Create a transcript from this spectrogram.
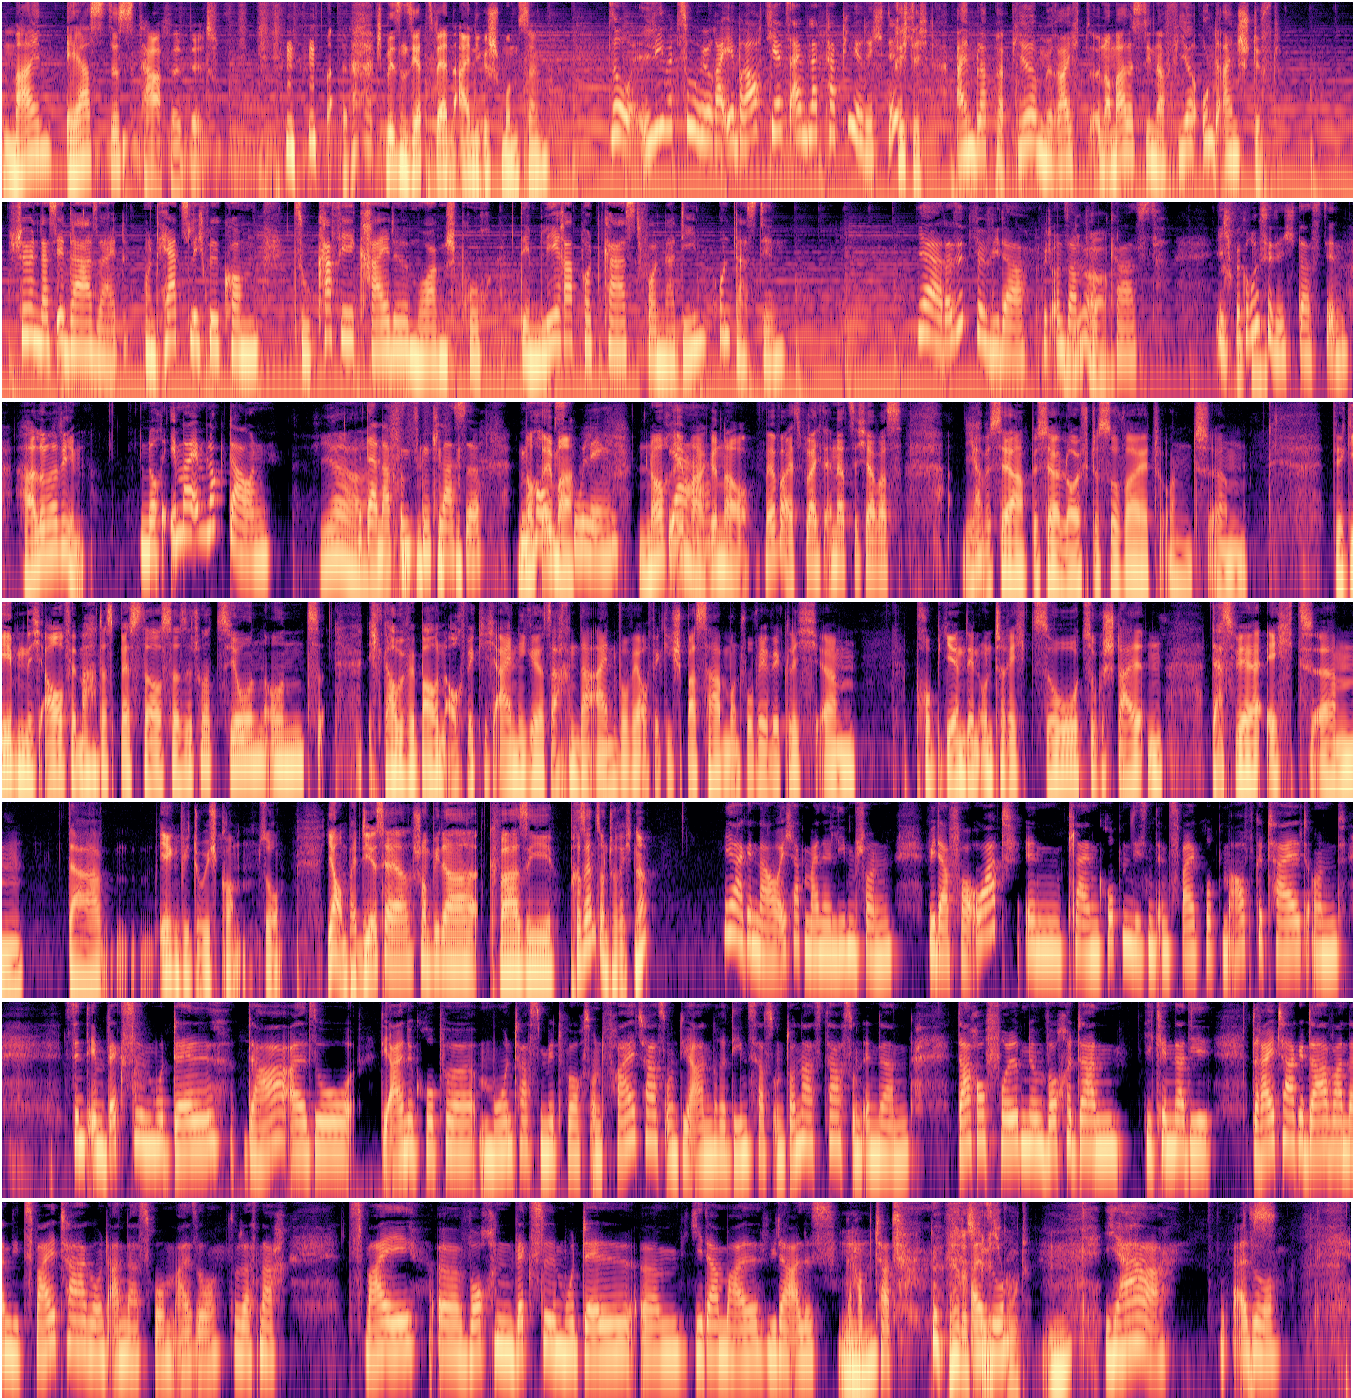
Mein erstes Tafelbild. Spätestens jetzt werden einige schmunzeln. So, liebe Zuhörer, ihr braucht jetzt ein Blatt Papier, richtig? Richtig. Ein Blatt Papier, mir reicht normales DIN A4 und ein Stift. Schön, dass ihr da seid und herzlich willkommen zu Kaffee, Kreide, Morgenspruch, dem Lehrer-Podcast von Nadine und Dustin. Ja, da sind wir wieder mit unserem ja. Podcast. Ich begrüße dich, Dustin. Hallo Nadine. Noch immer im Lockdown. Ja. Mit deiner fünften Klasse. Noch immer. Noch ja. immer, genau. Wer weiß, vielleicht ändert sich ja was. Ja, bisher, bisher läuft es soweit und ähm, wir geben nicht auf, wir machen das Beste aus der Situation und ich glaube, wir bauen auch wirklich einige Sachen da ein, wo wir auch wirklich Spaß haben und wo wir wirklich ähm, probieren, den Unterricht so zu gestalten, dass wir echt ähm, da irgendwie durchkommen. So. Ja, und bei dir ist ja schon wieder quasi Präsenzunterricht, ne? Ja, genau. Ich habe meine Lieben schon wieder vor Ort in kleinen Gruppen. Die sind in zwei Gruppen aufgeteilt und sind im Wechselmodell da. Also die eine Gruppe montags, mittwochs und freitags und die andere dienstags und donnerstags und in der darauf folgenden Woche dann die Kinder, die drei Tage da waren, dann die zwei Tage und andersrum. Also, so dass nach zwei äh, Wochen Wechselmodell ähm, jeder mal wieder alles mhm. gehabt hat. Ja, das also, finde ich gut. Mhm. Ja, also das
